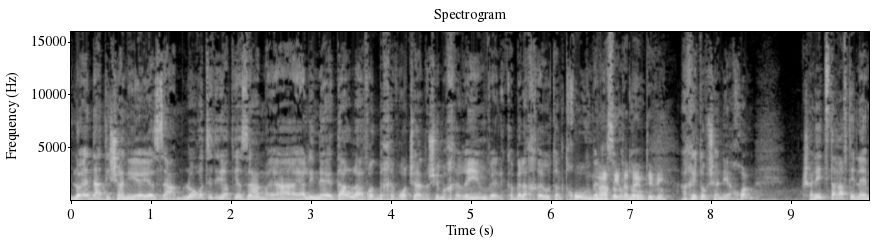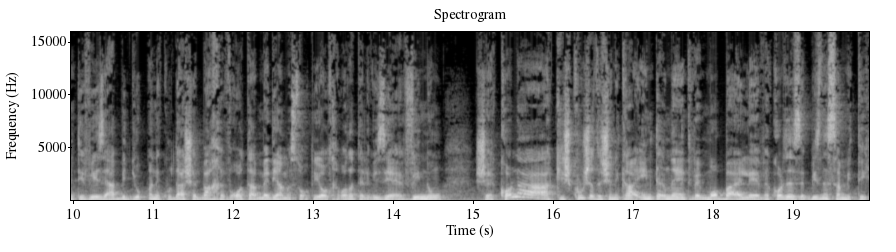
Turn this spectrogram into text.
לא ידעתי שאני אהיה יזם, לא רציתי להיות יזם, היה, היה לי נהדר לעבוד בחברות של אנשים אחרים ולקבל אחריות על תחום. ולעשות עשית ב-MTV? הכי טוב שאני יכול. כשאני הצטרפתי ל-MTV זה היה בדיוק בנקודה שבה חברות המדיה המסורתיות, חברות הטלוויזיה הבינו שכל הקשקוש הזה שנקרא אינטרנט ומובייל אה, וכל זה, זה ביזנס אמיתי.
